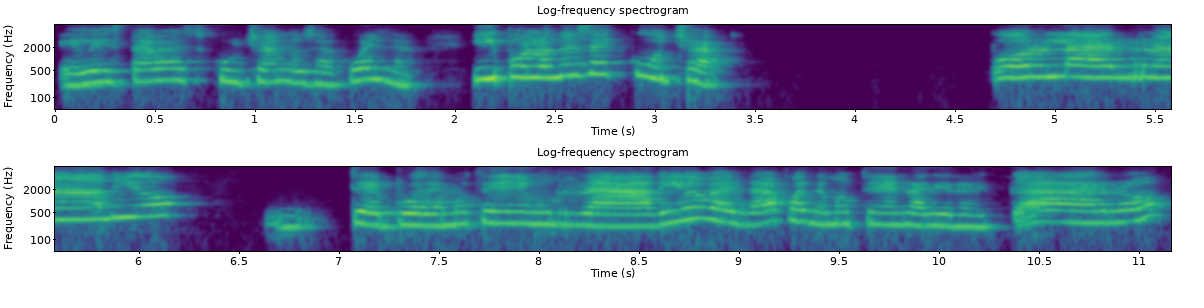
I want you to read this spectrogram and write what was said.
Él estaba escuchando, ¿se acuerdan? ¿Y por dónde se escucha? Por la radio te, podemos tener un radio, ¿verdad? Podemos tener radio en el carro.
